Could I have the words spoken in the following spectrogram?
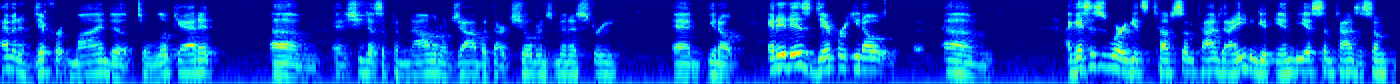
having a different mind to to look at it. Um, and she does a phenomenal job with our children's ministry, and you know, and it is different, you know. Um, I guess this is where it gets tough sometimes, and I even get envious sometimes of some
